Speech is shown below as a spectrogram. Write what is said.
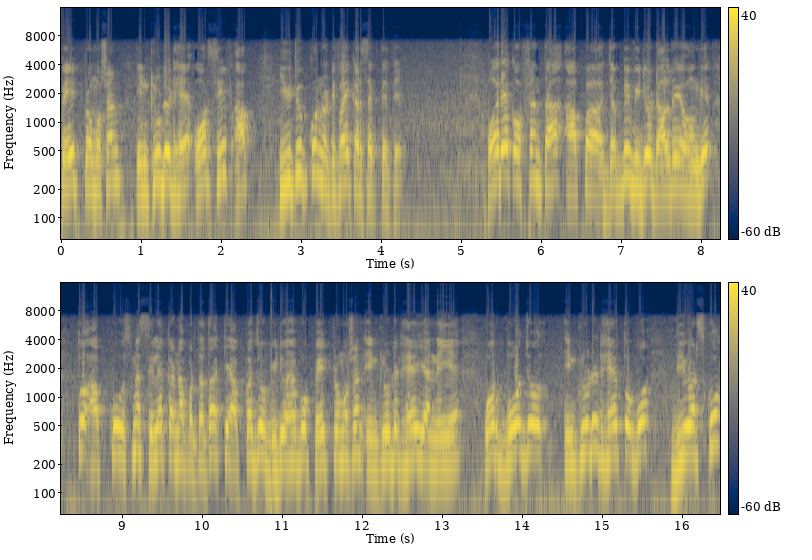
पेड प्रमोशन इंक्लूडेड है और सिर्फ़ आप यूट्यूब को नोटिफाई कर सकते थे। और एक ऑप्शन था, आप जब भी वीडियो डाल रहे होंगे तो आपको उसमें सिलेक्ट करना पड़ता था कि आपका जो वीडियो है, वो पेड प्रमोशन इंक्लूडेड है या नहीं है। और वो जो इंक्लूडेड है तो वो व्यूअर्स को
